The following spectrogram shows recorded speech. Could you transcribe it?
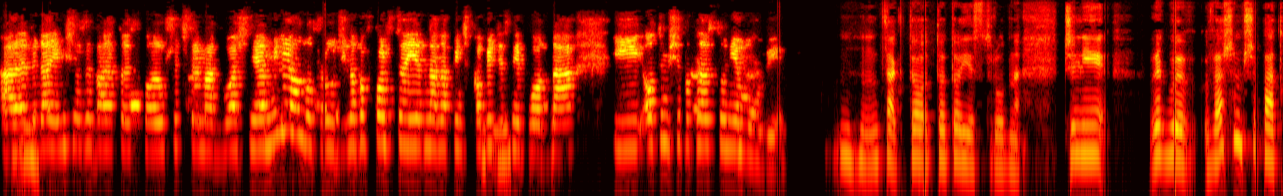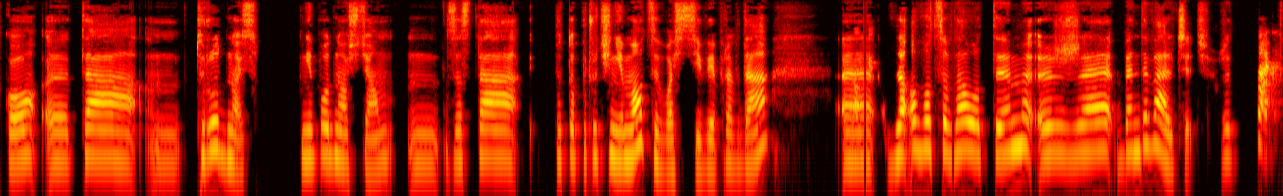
ale mm. wydaje mi się, że warto jest poruszyć temat właśnie milionów ludzi, no bo w Polsce jedna na pięć kobiet jest niepłodna i o tym się po prostu nie mówi. Mhm, tak, to, to, to jest trudne. Czyli jakby w Waszym przypadku y, ta mm, trudność z niepłodnością mm, została, to poczucie niemocy właściwie, prawda? E, tak. Zaowocowało tym, że będę walczyć. Że tak,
